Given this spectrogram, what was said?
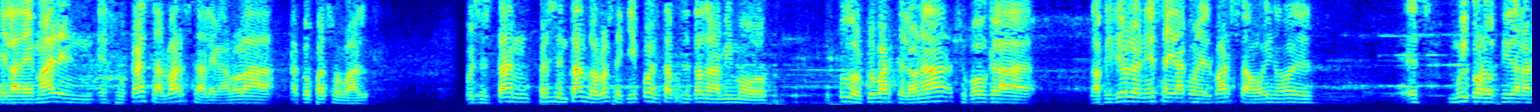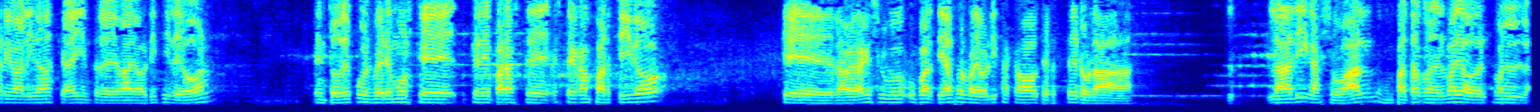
el Ademar en, su casa al Barça, le ganó la, la Copa Sobal. Pues están presentando los equipos, está presentando ahora mismo el Fútbol Club Barcelona. Supongo que la, la afición leonesa irá con el Barça hoy, ¿no? Es, es muy conocida la rivalidad que hay entre Valladolid y León. Entonces, pues veremos qué, qué depara este, este gran partido. Que la verdad que es un partidazo. El Valladolid ha acabado tercero la, la Liga Sobal, empatado con el Valladolid, con el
